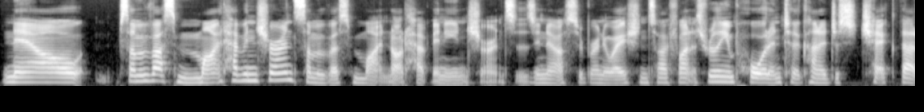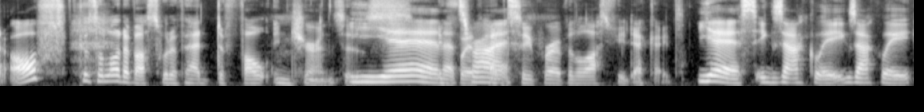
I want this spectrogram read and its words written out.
Now, some of us might have insurance, some of us might not have any insurances in our superannuation. So I find it's really important to kind of just check that off. Because a lot of us would have had default insurances. Yeah, if that's we've right. Had super over the last few decades. Yes, exactly, exactly.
